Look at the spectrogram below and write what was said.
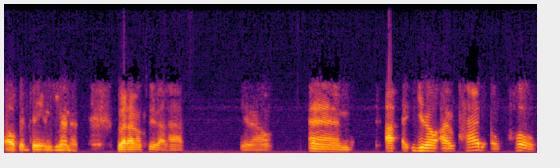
Alfred Payton's minutes but I don't see that happen. You know, and I, you know, I've had a hope,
